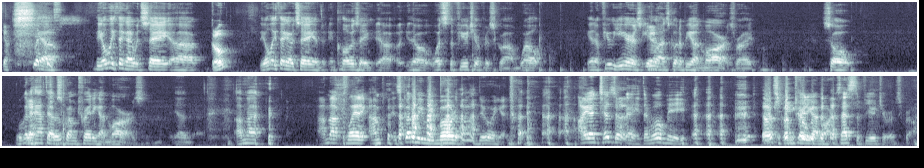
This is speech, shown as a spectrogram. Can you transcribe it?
Yeah. Yeah. Yeah. The only thing I would say, uh, Go. the only thing I would say in, in closing, uh, you know, what's the future for Scrum? Well, in a few years, Yeah. Elon's going to be on Mars, right? So we're going to Yeah, have to have true. Scrum trading on Mars, and I'm not. I'm not planning. I'm. It's going to be remote if I'm doing it. But I anticipate there will be Scrum trading on. Mars. That's the future of Scrum.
